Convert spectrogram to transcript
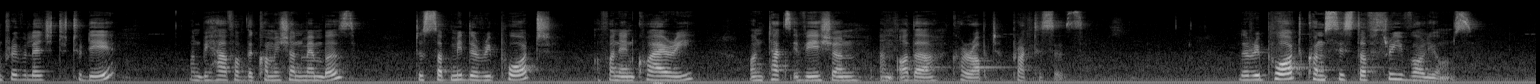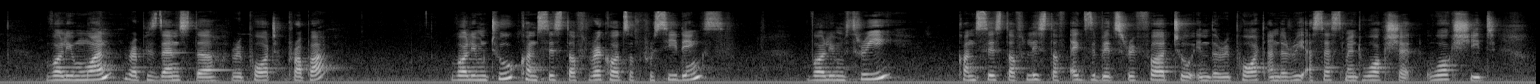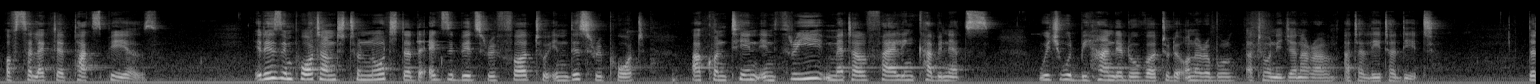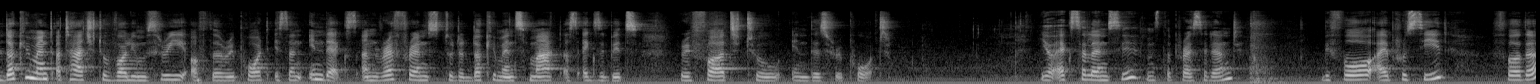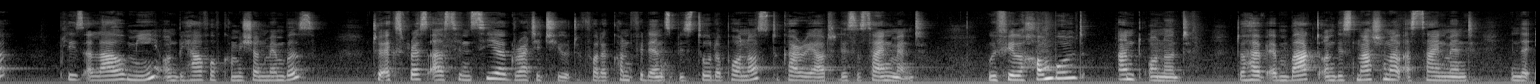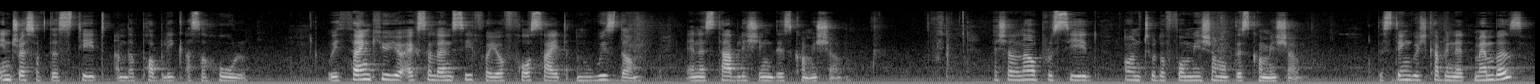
I'm privileged today, on behalf of the Commission members, to submit the report of an inquiry on tax evasion and other corrupt practices. The report consists of three volumes. Volume 1 represents the report proper. Volume 2 consists of records of proceedings. Volume 3 consists of list of exhibits referred to in the report and a reassessment worksheet, worksheet of selected taxpayers. It is important to note that the exhibits referred to in this report are contained in three metal filing cabinets, which would be handed over to the Honorable Attorney General at a later date. The document attached to Volume 3 of the report is an index and reference to the documents marked as exhibits referred to in this report. Your Excellency, Mr. President, before I proceed further, please allow me, on behalf of Commission members, to express our sincere gratitude for the confidence bestowed upon us to carry out this assignment. We feel humbled and honored to have embarked on this national assignment in the interest of the state and the public as a whole. We thank you, Your Excellency, for your foresight and wisdom in establishing this commission. I shall now proceed on to the formation of this commission. Distinguished cabinet members,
